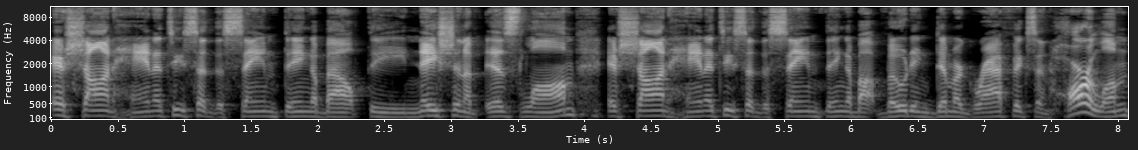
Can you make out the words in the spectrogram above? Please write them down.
If Sean Hannity said the same thing about the Nation of Islam, if Sean Hannity said the same thing about voting demographics in Harlem,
